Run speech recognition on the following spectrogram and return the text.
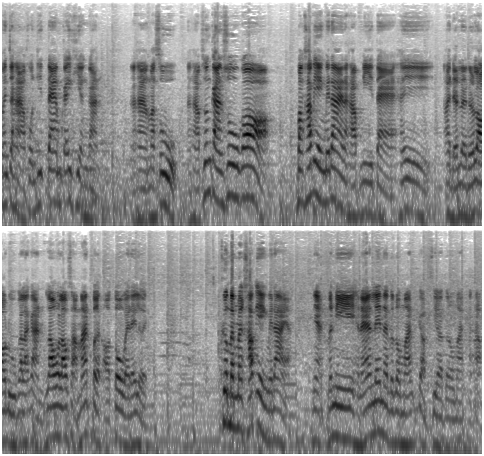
มันจะหาคนที่แต้มใกล้เคียงกันนะฮะมาสู้นะครับซึ่งการสู้ก็บังคับเองไม่ได้นะครับ มีแต่ให้อะเดี๋ยวเดี๋ยวรอดูกันละกัน เราเราสามารถเปิดออโต้ไว้ได้เลย คือมันบังคับเองไม่ได้อะเนี่ยมันมีเห็นไหมเล่นอัตโนมัติกับเซียอัตโนมัตินะครับ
